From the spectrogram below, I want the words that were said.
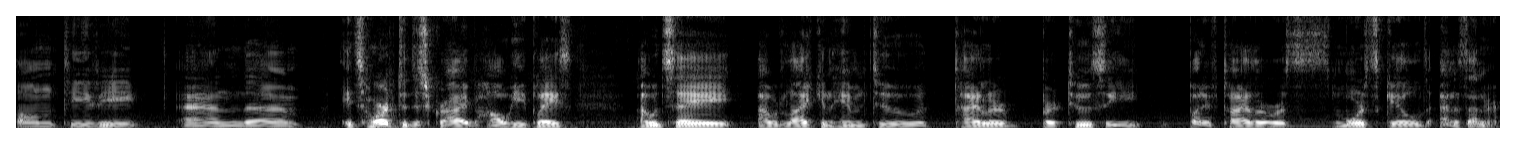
on TV. And um, it's hard to describe how he plays. I would say I would liken him to Tyler Bertuzzi, but if Tyler was more skilled and a center.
